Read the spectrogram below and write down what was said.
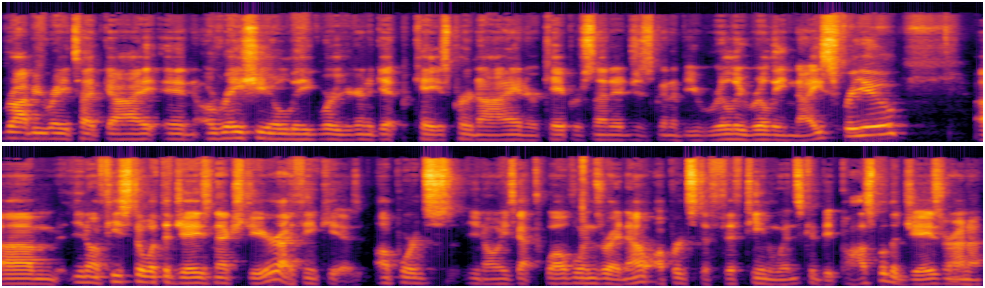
Robbie Ray type guy in a ratio league where you're going to get Ks per nine or K percentage is going to be really, really nice for you. Um, you know, if he's still with the Jays next year, I think he is upwards, you know, he's got 12 wins right now, upwards to 15 wins could be possible. The Jays are on a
